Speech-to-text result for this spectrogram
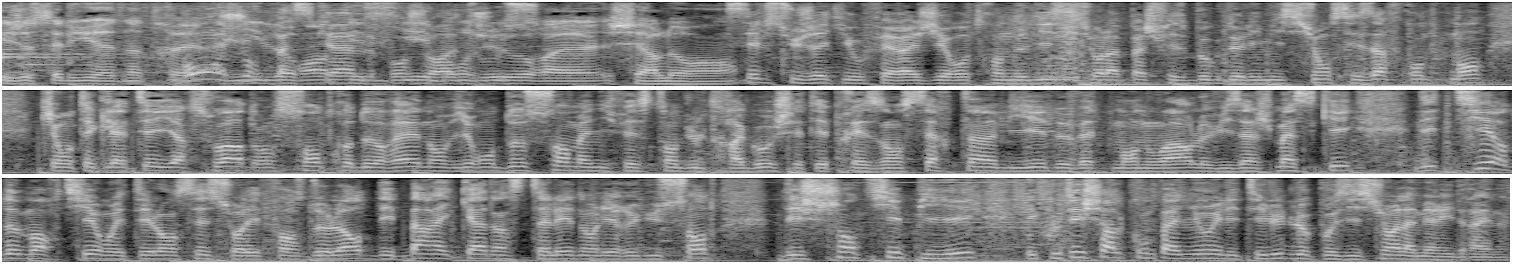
Et je salue notre bonjour ami Laurent Pascal, Tessier. bonjour, bonjour euh, cher Laurent. C'est le sujet qui vous fait réagir au 3210 sur la page Facebook de l'émission. Ces affrontements qui ont éclaté hier soir dans le centre de Rennes. Environ 200 manifestants d'ultra-gauche étaient présents, certains habillés de vêtements noirs, le visage masqué. Des tirs de mortier ont été lancés sur les forces de l'ordre, des barricades installées dans les rues du centre, des chantiers pillés. Écoutez Charles Compagnon, il est élu de l'opposition à la mairie de Rennes.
